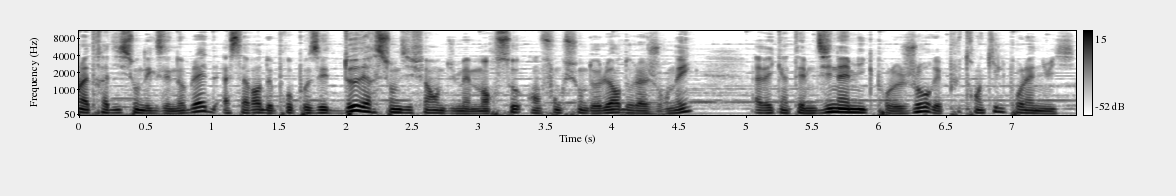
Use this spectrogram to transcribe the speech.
la tradition des Xenoblade, à savoir de proposer deux versions différentes du même morceau en fonction de l'heure de la journée, avec un thème dynamique pour le jour et plus tranquille pour la nuit.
